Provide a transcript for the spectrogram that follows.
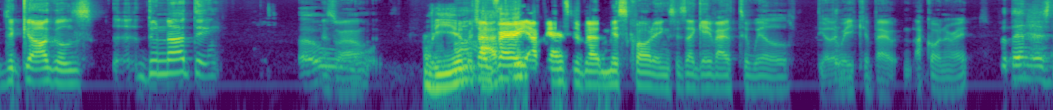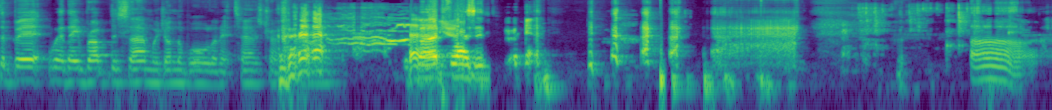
The goggles uh, do nothing. Oh. As well. Real Which I'm very apprehensive about misquoting since I gave out to Will the other week about that corner, right? But then there's the bit where they rub the sandwich on the wall and it turns transparent. the bird flies into it. oh,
